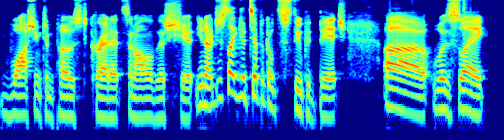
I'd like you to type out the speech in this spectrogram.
Washington Post credits and all of this shit. You know, just like your typical stupid bitch. Uh, was like.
